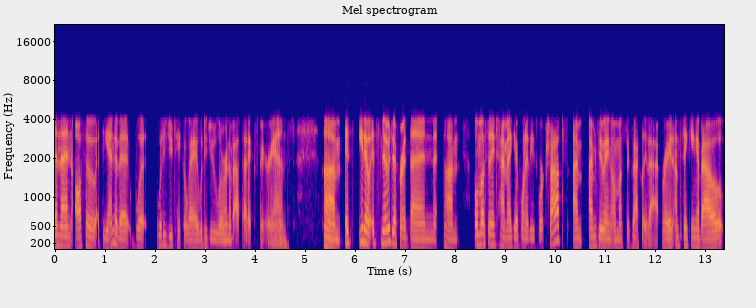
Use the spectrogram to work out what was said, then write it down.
and then also at the end of it, what what did you take away? What did you learn about that experience? Um, it's you know it's no different than um, almost any time I give one of these workshops, I'm I'm doing almost exactly that, right? I'm thinking about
